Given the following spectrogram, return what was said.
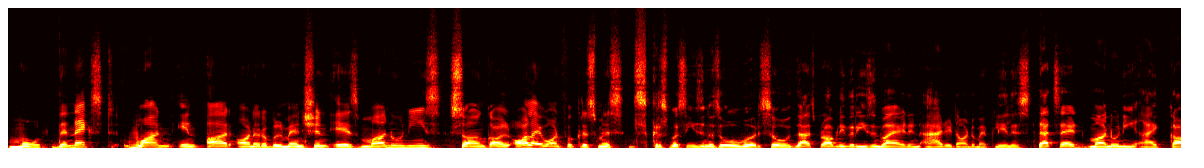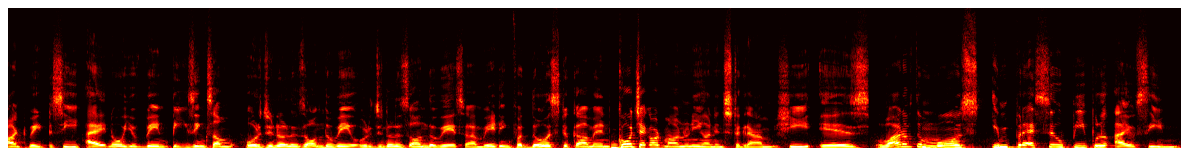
more. The next one in our honorable mention is Manuni's song called All I Want for Christmas. It's Christmas season is over, so that's probably the reason why I didn't add it onto my playlist. That said, Manoni, I can't wait to see. I know you've been teasing some original is on the way, original is on the way, so I'm waiting for those to come in. Go check out Manoni on Instagram. She is one of the most impressive people I've seen.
